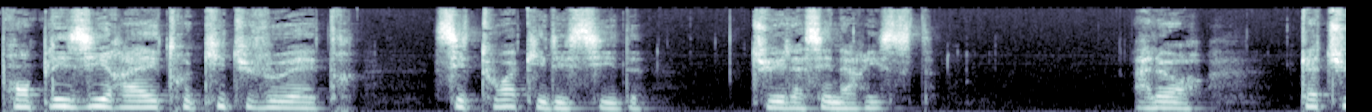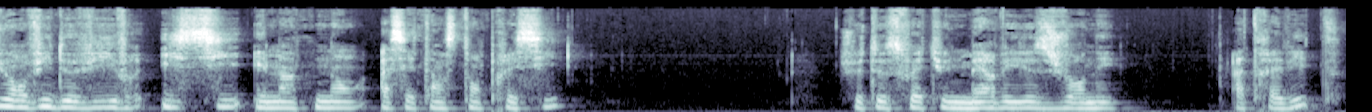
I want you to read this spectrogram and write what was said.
prends plaisir à être qui tu veux être. C'est toi qui décides. Tu es la scénariste. Alors, Qu'as-tu envie de vivre ici et maintenant, à cet instant précis? Je te souhaite une merveilleuse journée. À très vite.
